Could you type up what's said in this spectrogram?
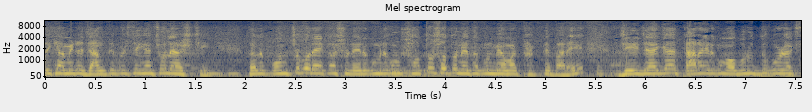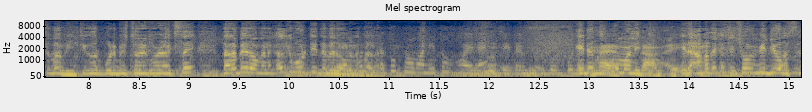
দেখে আমি এটা জানতে পারছি এখানে চলে আসছি। তাহলে পঞ্চগড় এক আসনে এরকম এরকম শত শত নেতাকর্মী আমার থাকতে পারে। যে জায়গায় তারা এরকম অবরুদ্ধ করে রাখছে বা ভীতিকর পরিবেশ তৈরি করে রাখছে তারা বের হবে না। কালকে ভোট দিতে বের হবে না তারা। এটা তো প্রমাণিত হয় এটা তো প্রমাণিত। আমাদের কাছে ছবি ভিডিও আছে।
